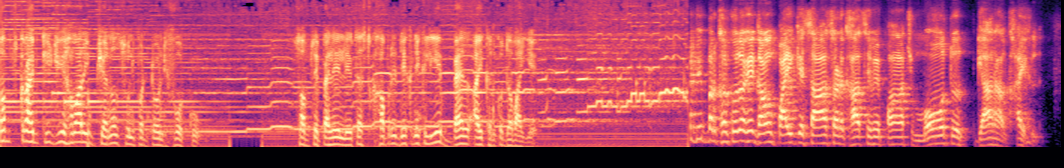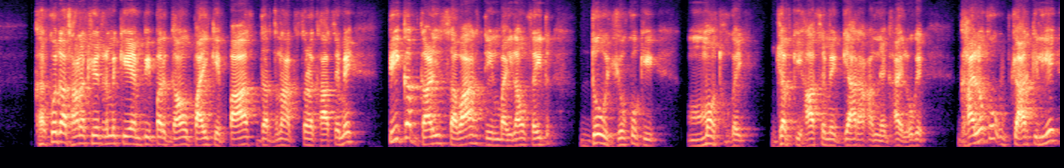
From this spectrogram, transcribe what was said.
सब्सक्राइब कीजिए हमारे चैनल सोनीपत 24 को। सबसे पहले लेटेस्ट खबरें देखने के लिए बेल आइकन को दबाइए। पर खरखोदा के गाँव पाई के साथ सड़क हादसे में पाँच मौत, ग्यारह घायल। खरखोदा थाना क्षेत्र में केएमपी पर गाँव पाई के पास दर्दनाक सड़क हादसे में पिकअप गाड़ी सवार तीन महिलाओं सहित दो युवकों की मौत हो गई, जबकि हादसे में ग्यारह अन्य घायल हो गए। घायलों को उपचार के लिए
